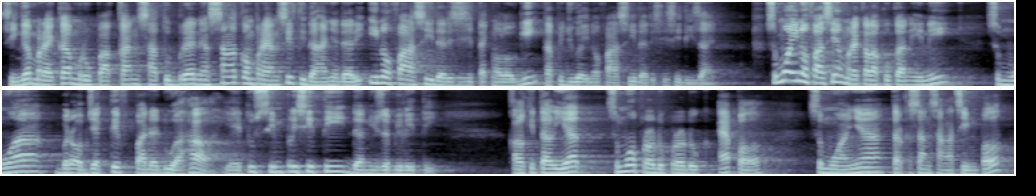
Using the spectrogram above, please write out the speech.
Sehingga mereka merupakan satu brand yang sangat komprehensif tidak hanya dari inovasi dari sisi teknologi tapi juga inovasi dari sisi desain. Semua inovasi yang mereka lakukan ini semua berobjektif pada dua hal yaitu simplicity dan usability. Kalau kita lihat semua produk-produk Apple semuanya terkesan sangat simple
